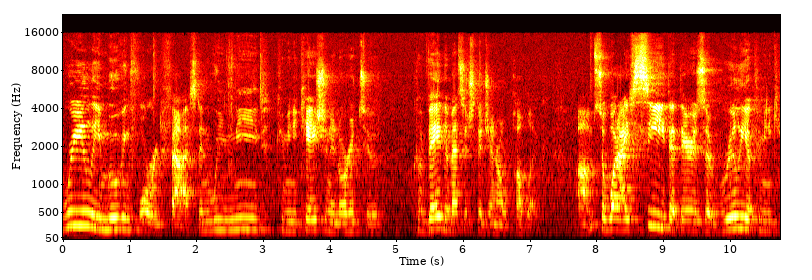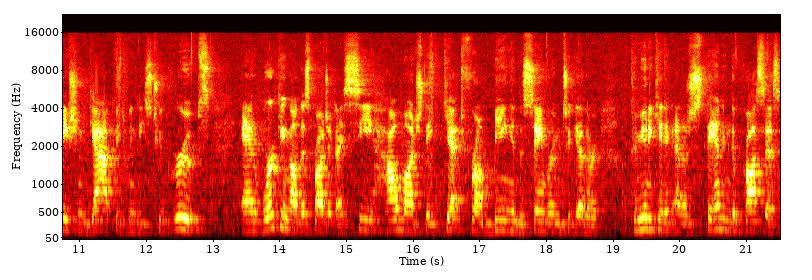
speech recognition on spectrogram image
really moving forward fast and we need communication in order to convey the message to the general public. Um, so what I see that there is a really a communication gap between these two groups and working on this project I see how much they get from being in the same room together communicating and understanding the process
